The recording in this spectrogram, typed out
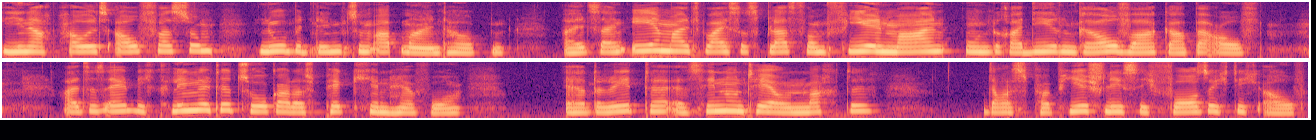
die nach Pauls Auffassung nur bedingt zum Abmalen taugten. Als sein ehemals weißes Blatt vom vielen Malen und Radieren grau war, gab er auf. Als es endlich klingelte, zog er das Päckchen hervor er drehte es hin und her und machte das Papier schließlich vorsichtig auf.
